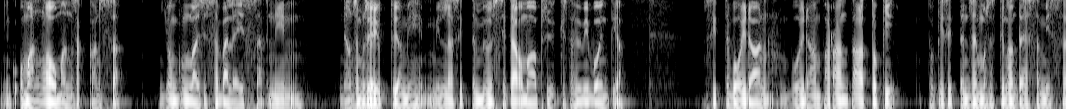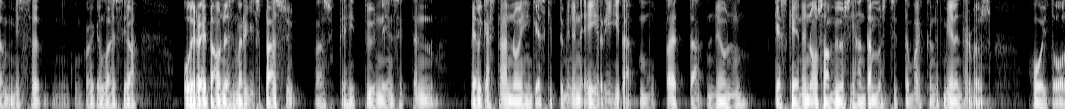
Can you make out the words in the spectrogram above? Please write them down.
niin kuin oman laumansa kanssa jonkunlaisissa väleissä, niin ne on semmoisia juttuja, millä sitten myös sitä omaa psyykkistä hyvinvointia sitten voidaan, voidaan parantaa. Toki, toki sitten semmoisessa tilanteessa, missä, missä niin kuin kaikenlaisia oireita on esimerkiksi päässyt, päässyt kehittyyn, niin sitten pelkästään noihin keskittyminen ei riitä, mutta että ne on keskeinen osa myös ihan tämmöistä sitten vaikka nyt mielenterveyshoitoa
